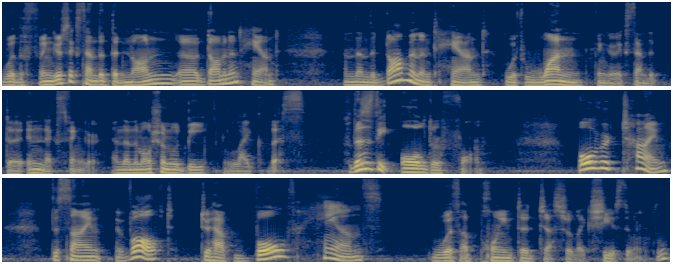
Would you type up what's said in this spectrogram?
with the fingers extended, the non-dominant uh, hand, and then the dominant hand with one finger extended, the index finger. And then the motion would be like this. So this is the older form. Over time, the sign evolved to have both hands with a pointed gesture like she is doing.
